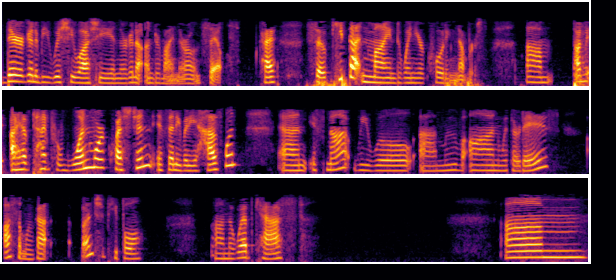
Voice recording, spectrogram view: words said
they're going to be wishy-washy and they're going to undermine their own sales. Okay, so keep that in mind when you're quoting numbers. Um, I have time for one more question if anybody has one, and if not, we will uh, move on with our days. Awesome, we've got a bunch of people on the webcast. Um,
